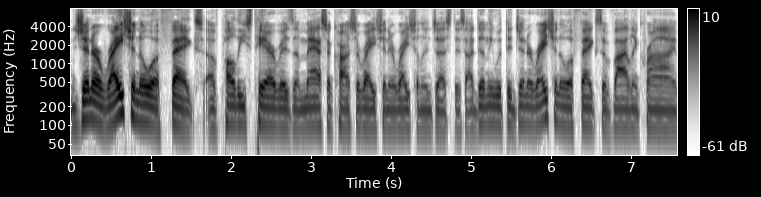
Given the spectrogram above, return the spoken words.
generational effects of police terrorism, mass incarceration, and racial injustice, are dealing with the generational effects of violent crime,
